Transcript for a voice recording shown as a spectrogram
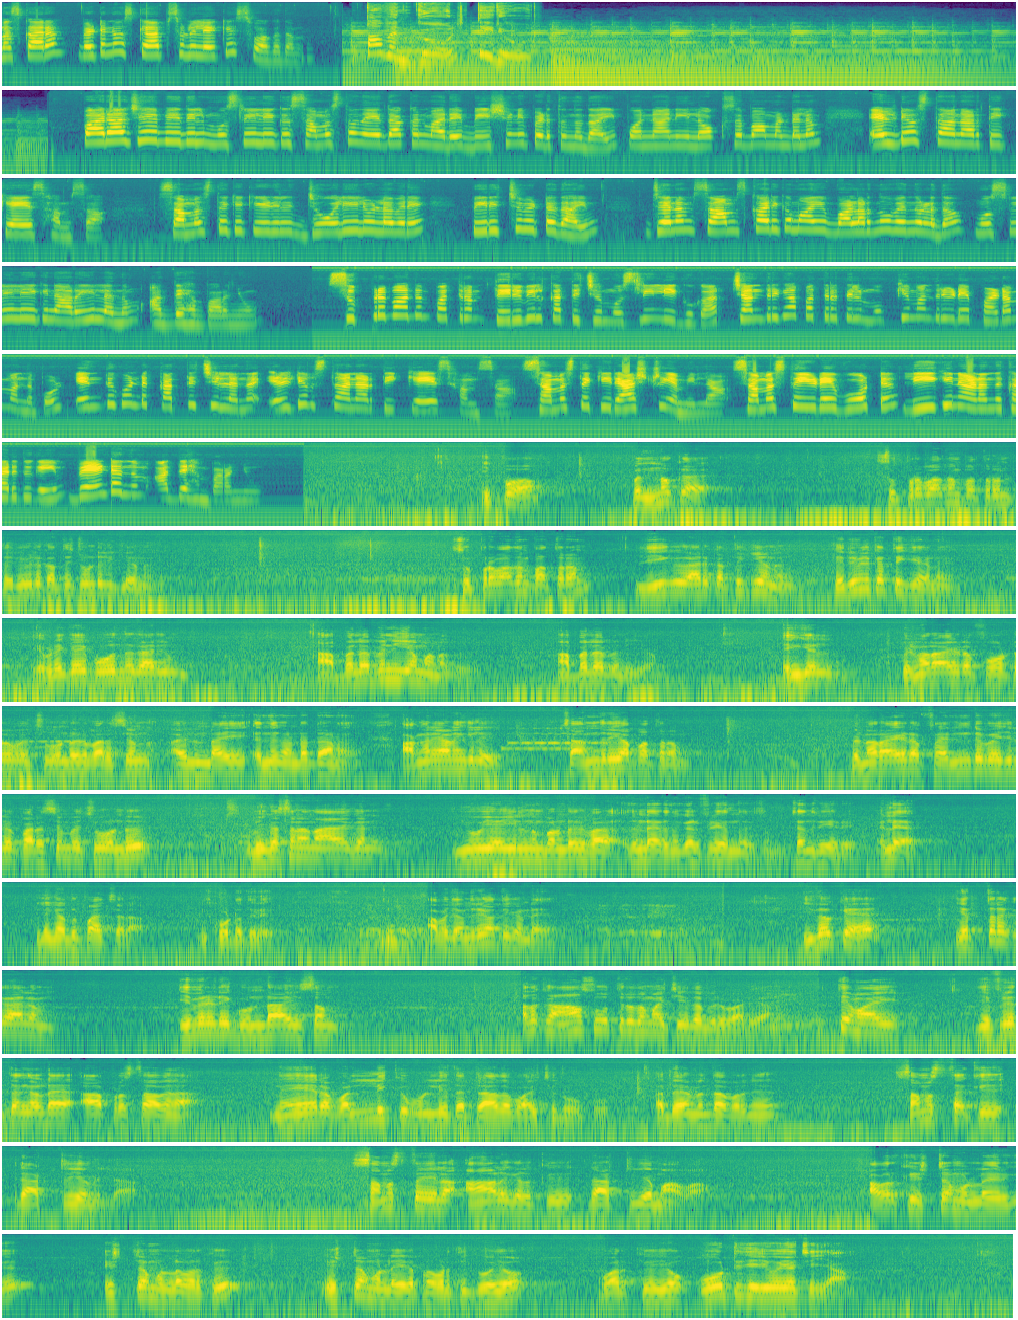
നമസ്കാരം. വെട്ടന്യൂസ് ക്യാപ്സുളിലേക്ക് സ്വാഗതം. പവൻ ഗോൾ തിരൂർ. പരാജയ ഭീതിയിൽ മുസ്ലിം ലീഗ് സമസ്ത നേതാക്കന്മാരെ ഭീഷണിപ്പെടുത്തുന്നതായി പൊന്നാനി ലോക്സഭാ മണ്ഡലം എൽ ഡി എഫ് സ്ഥാനാർത്ഥി കെ എസ് ഹംസ. സമസ്തയ്ക്ക് കീഴിൽ ജോലിയിലുള്ളവരെ പിരിച്ചുവിട്ടതായും ജനം സാംസ്കാരികമായി വളർന്നുവെന്നുള്ളത് മുസ്ലിം ലീഗിന് അറിയില്ലെന്നും അദ്ദേഹം പറഞ്ഞു. സുപ്രഭാതം പത്രം തെരുവിൽ കത്തിച്ച മുസ്ലിം ലീഗുകാർ ചന്ദ്രിക പത്രത്തിൽ മുഖ്യമന്ത്രിയുടെ പടം വന്നപ്പോൾ എന്തുകൊണ്ട് കത്തിച്ചില്ലെന്ന് എൽ ഡി എഫ് സ്ഥാനാർത്ഥി കെ എസ് ഹംസ. സമസ്തയ്ക്ക് രാഷ്ട്രീയമില്ല. സമസ്തയുടെ വോട്ട് ലീഗിനാണെന്ന് കരുതുകയും വേണ്ടെന്നും അദ്ദേഹം പറഞ്ഞു. ഇപ്പോ ഇന്നൊക്കെ സുപ്രഭാതം പത്രം തെരുവിൽ കത്തിച്ചുകൊണ്ടിരിക്കുകയാണ്. സുപ്രഭാതം പത്രം ലീഗുകാർ കത്തിക്കുകയാണ്. തെരുവിൽ കത്തിക്കുകയാണ്. എവിടേക്കായി പോകുന്ന കാര്യം? അപലപനീയമാണത്. അപലപനീയം. എങ്കിൽ പിണറായിയുടെ ഫോട്ടോ വെച്ചുകൊണ്ട് ഒരു പരസ്യം അതിലുണ്ടായി എന്ന് കണ്ടിട്ടാണ്. അങ്ങനെയാണെങ്കിൽ ചന്ദ്രിക പത്രം പിണറായിയുടെ ഫ്രണ്ട് പേജിൽ പരസ്യം വെച്ചുകൊണ്ട് വികസന നായകൻ യു എയിൽ നിന്നും പറഞ്ഞൊരു ഇതുണ്ടായിരുന്നു ഗൾഫിൽ എന്ന ദിവസം ചന്ദ്രികയിൽ അല്ലേ? അല്ലെങ്കിൽ അത് പച്ചര കൂട്ടത്തിൽ. അപ്പോൾ ചന്ദ്രിക കത്തിക്കണ്ടേ? ഇതൊക്കെ എത്ര കാലം ഇവരുടെ ഗുണ്ടായുസം അതൊക്കെ ആസൂത്രിതമായി ചെയ്ത പരിപാടിയാണ്. കൃത്യമായി ജിഫ്രി തങ്ങളുടെ ആ പ്രസ്താവന നേരെ വള്ളിക്ക് പുള്ളി തെറ്റാതെ വായിച്ചു നോക്കൂ. അദ്ദേഹം എന്താ പറഞ്ഞ്? സമസ്തക്ക് രാഷ്ട്രീയമില്ല. സമസ്തയിലെ ആളുകൾക്ക് രാഷ്ട്രീയമാവാം. അവർക്ക് ഇഷ്ടമുള്ളവർക്ക് ഇഷ്ടമുള്ളവർക്ക് ഇഷ്ടമുള്ളതിൽ പ്രവർത്തിക്കുകയോ വർക്ക് ചെയ്യുകയോ വോട്ട് ചെയ്യുകയോ ചെയ്യാം.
